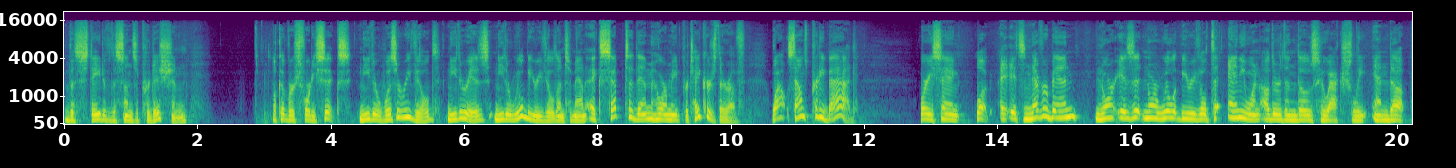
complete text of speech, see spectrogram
the state of the sons of perdition, look at verse 46. Neither was it revealed, neither is, neither will be revealed unto man, except to them who are made partakers thereof. Wow, sounds pretty bad. Where he's saying, look, it's never been, nor is it, nor will it be revealed to anyone other than those who actually end up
